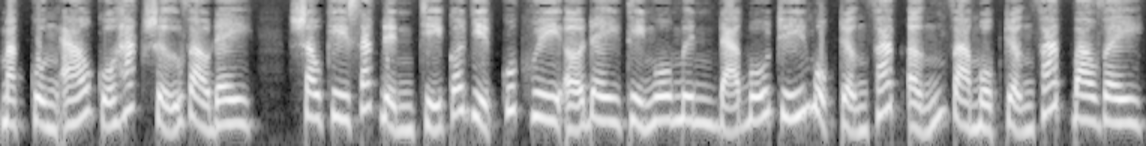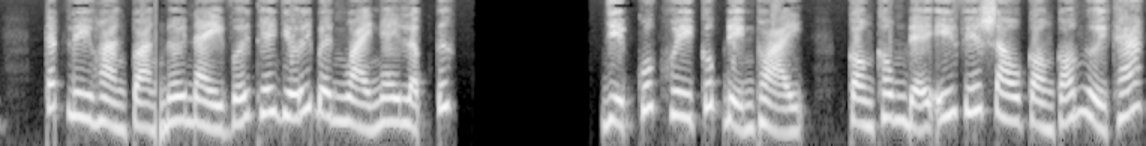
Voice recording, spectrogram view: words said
mặc quần áo của hắc sử vào đây, sau khi xác định chỉ có diệp quốc huy ở đây thì ngô minh đã bố trí một trận pháp ẩn và một trận pháp bao vây, cách ly hoàn toàn nơi này với thế giới bên ngoài ngay lập tức. Diệp quốc huy cúp điện thoại, còn không để ý phía sau còn có người khác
